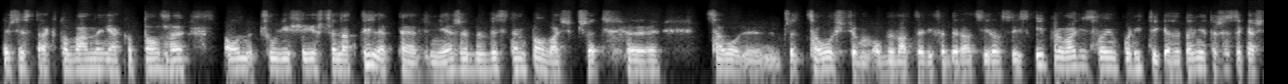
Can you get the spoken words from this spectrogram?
też jest traktowane jako to, że on czuje się jeszcze na tyle pewnie, żeby występować przed cało, przed całością obywateli Federacji Rosyjskiej prowadzi swoją politykę. To pewnie też jest jakaś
